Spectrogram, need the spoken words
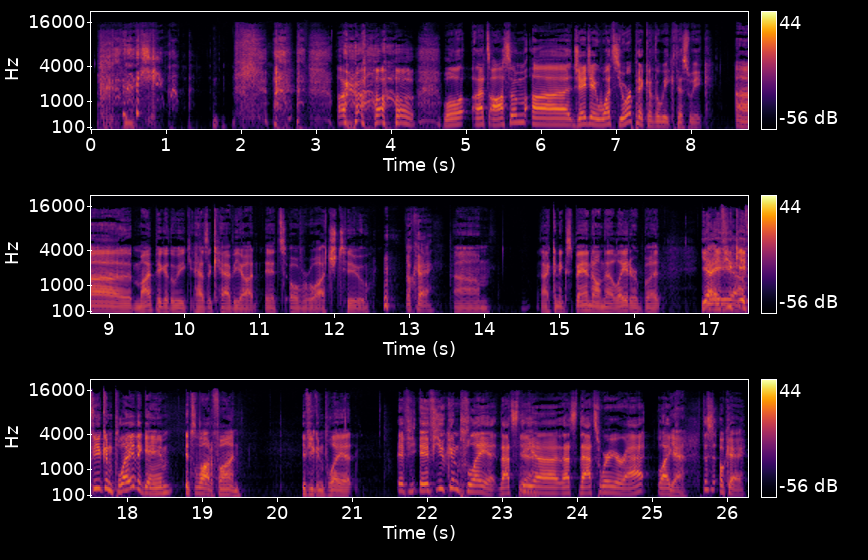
well, that's awesome. Uh, JJ, what's your pick of the week this week? Uh, my pick of the week has a caveat. It's Overwatch 2. Okay. Um, I can expand on that later, but yeah, Yeah, if you if you can play the game, it's a lot of fun. If you can play it, If if you can play it, that's the Yeah. uh, that's that's where you're at. Like Yeah. this. Okay.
